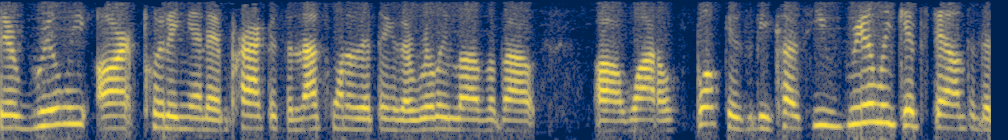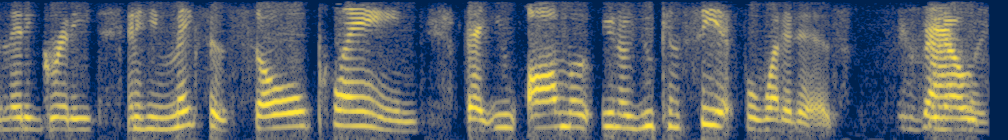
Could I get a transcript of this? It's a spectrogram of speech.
they really aren't putting it in practice. And that's one of the things I really love about uh, Wattles' book is because he really gets down to the nitty gritty and he makes it so plain that you almost, you know, you can see it for what it is. Exactly. You know,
